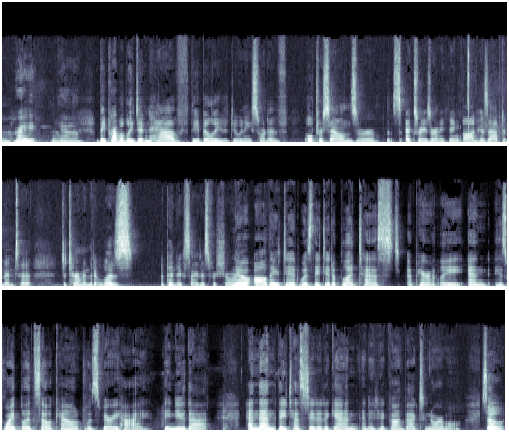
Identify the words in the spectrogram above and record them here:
Uh, right. Yeah. They probably didn't have the ability to do any sort of ultrasounds or x rays or anything on his abdomen to determine that it was appendicitis for sure? No, all they did was they did a blood test, apparently, and his white blood cell count was very high. They knew that. And then they tested it again and it had gone back to normal. So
